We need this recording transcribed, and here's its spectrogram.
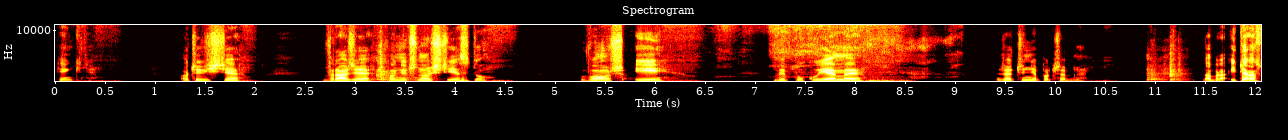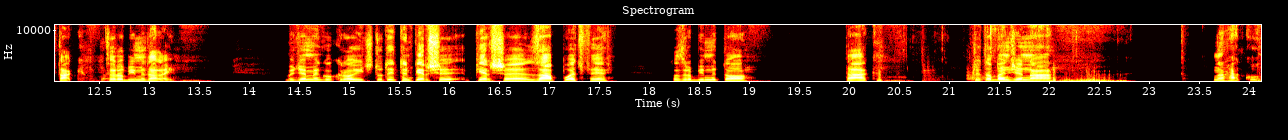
Pięknie. Oczywiście w razie konieczności jest tu wąż i wypukujemy rzeczy niepotrzebne. Dobra, i teraz tak, co robimy dalej? Będziemy go kroić. Tutaj ten pierwszy, pierwsze za płetwy, to zrobimy to tak, że to będzie na, na haku.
